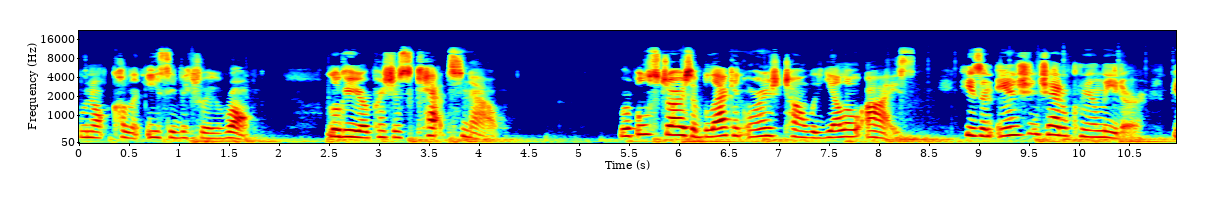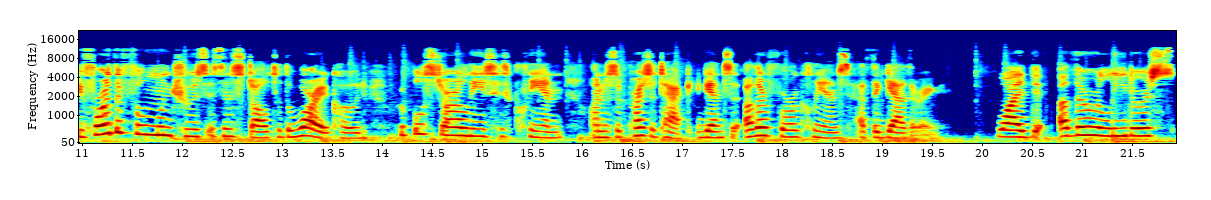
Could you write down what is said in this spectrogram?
will not call an easy victory wrong. Look at your precious cats now. Ripple Star is a black and orange town with yellow eyes. He's an ancient Shadow Clan leader. Before the full moon truce is installed to the warrior code, Ripple Star leads his clan on a surprise attack against the other four clans at the gathering. While the other leaders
